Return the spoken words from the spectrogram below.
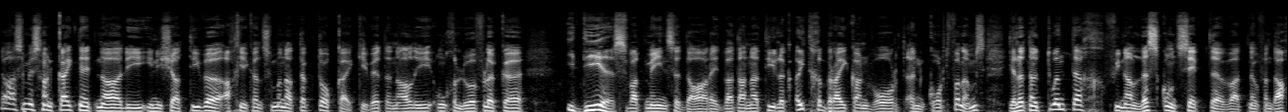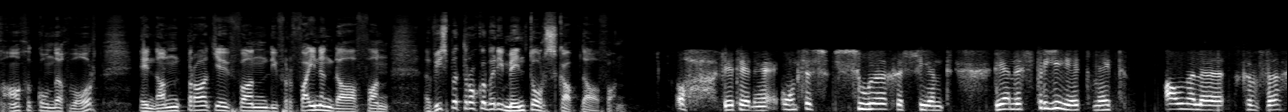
Ja, as mens gaan kyk net na die inisiatiewe, ag jy kan sommer na TikTok kyk, jy weet, en al die ongelooflike idees wat mense daar het wat dan natuurlik uitgebrei kan word in kortfilms. Jy het nou 20 finaliskonsepte wat nou vandag aangekondig word en dan praat jy van die verfyning daarvan. Wie's betrokke by die mentorskap daarvan? Ag, oh, weet jy nee, ons is so geseënd. Die industrie het met al hulle gewig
